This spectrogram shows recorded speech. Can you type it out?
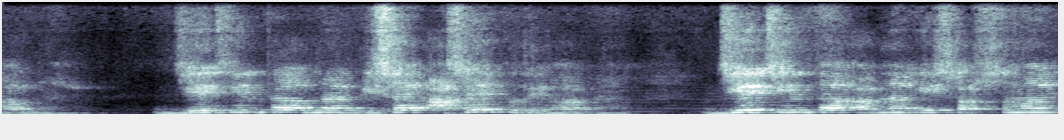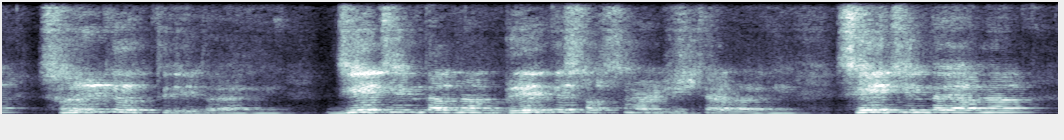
ভাবনা, যে চিন্তা আপনার বিষয় আশয়ের প্রতি ভাবনা, যে চিন্তা আপনাকে সবসময় শরীরকে উত্তেজিত রাখে যে চিন্তা আপনার ব্রেনকে সবসময় ডিস্টার্ব রাখে, সেই চিন্তায় আপনার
